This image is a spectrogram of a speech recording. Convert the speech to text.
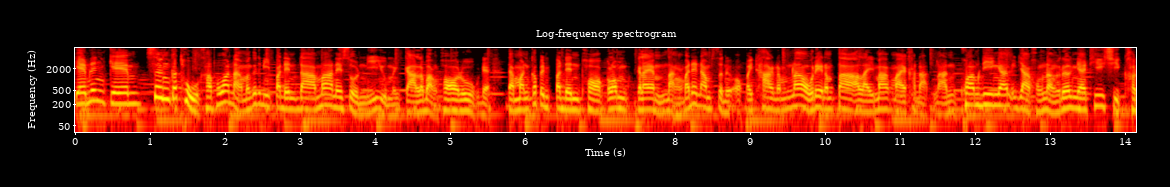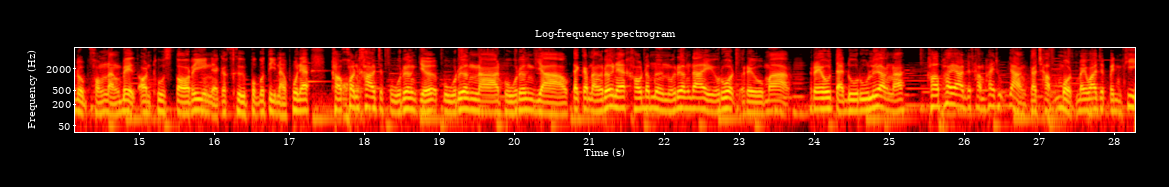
เกมเล่นเกม ซึ่งก็ถูกครับเพราะว่าหนังมันก็จะมีประเด็นดราม่าในส่วนนี้อยู่เหมือนกันระหว่างพ่อลูกเนี่ยแต่มันก็เป็นประเด็นพอกล้อมแกล้มหนังไม่ได้นำเสนอออกไปทางน้ำเน่าเรียกน้ำตาอะไรมากมายขนาดนั้น ความดีงามอีกอย่างของหนังเรื่องนี้ที่ฉีกขนบของหนัง based on true story เนี่ยก็คือปกติหนังพวกนี้เขาค่อนข้างจะปูเรื่องเยอะ ปูเรื่องนาน ปูเรื่องยาว แต่กับหนังเรื่องนี้ยเขาดำเนินเรื่องได้รวดเร็วมาก เร็วแต่ดูรู้เรื่องนะเขาพยายามจะทำให้ทุกอย่างกระชับหมด ไม่ว่าจะเป็นที่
